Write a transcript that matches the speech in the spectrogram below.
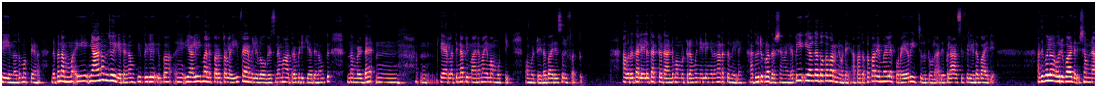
ചെയ്യുന്നതും ഒക്കെയാണ്. ഇന്നിപ്പോൾ നമ്മ ഈ ഞാനൊന്ന് ചോദിക്കട്ടെ? നമുക്ക് ഇതിൽ ഇപ്പോൾ ഇയാൾ ഈ മലപ്പുറത്തുള്ള ഈ ഫാമിലി വ്ളോഗേഴ്സിനെ മാത്രം പിടിക്കാതെ നമുക്ക് നമ്മളുടെ കേരളത്തിന്റെ അഭിമാനമായ മമ്മൂട്ടി മമ്മൂട്ടിയുടെ ഭാര്യ സുൽഫത്ത്. അവർ തലയിൽ തട്ടിടാണ്ട് മമ്മൂട്ടിയുടെ മുന്നിൽ ഇങ്ങനെ നടക്കുന്നില്ലേ? അതൊരു പ്രദർശനമല്ലേ? അപ്പോൾ ഇയാൾക്ക് അതൊക്കെ പറഞ്ഞൂടെ? അപ്പോൾ അതൊക്കെ പറയുമ്പോഴല്ലേ കുറേ റീച്ച് കിട്ടുള്ളൂ. അതേപോലെ ആസിഫ് അലിയുടെ ഭാര്യ. അതേപോലെ ഒരുപാട് ഷംന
